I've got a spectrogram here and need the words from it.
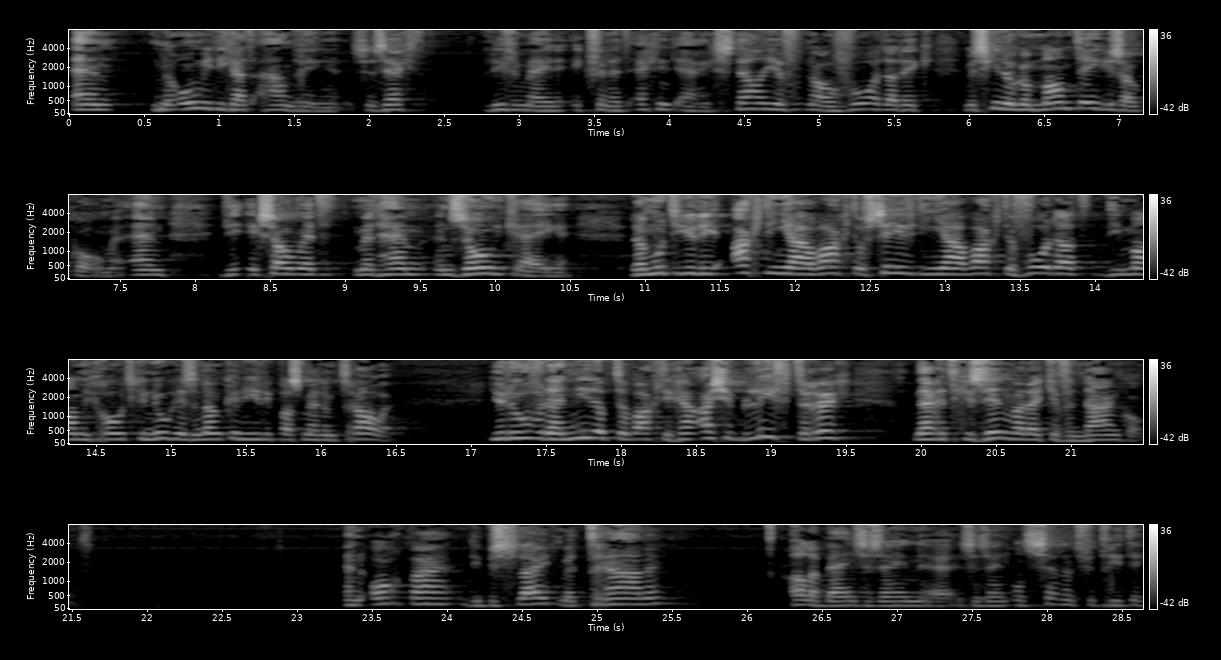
En Naomi die gaat aandringen. Ze zegt, lieve meiden, ik vind het echt niet erg. Stel je nou voor dat ik misschien nog een man tegen zou komen. En die, ik zou met, met hem een zoon krijgen. Dan moeten jullie 18 jaar wachten of 17 jaar wachten voordat die man groot genoeg is. En dan kunnen jullie pas met hem trouwen. Jullie hoeven daar niet op te wachten. Ga alsjeblieft terug naar het gezin waar dat je vandaan komt. En Orpa die besluit met tranen, allebei, ze zijn, uh, ze zijn ontzettend verdrietig,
